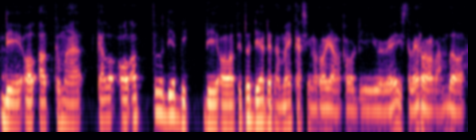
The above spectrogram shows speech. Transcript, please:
di all out kemar kalau all out tuh dia big di all out itu dia ada namanya Casino Royale kalau di WWE istilahnya Royal Rumble lah.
